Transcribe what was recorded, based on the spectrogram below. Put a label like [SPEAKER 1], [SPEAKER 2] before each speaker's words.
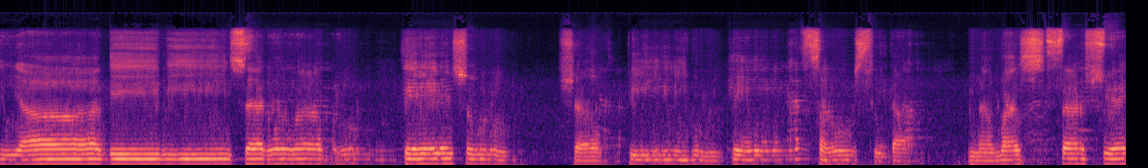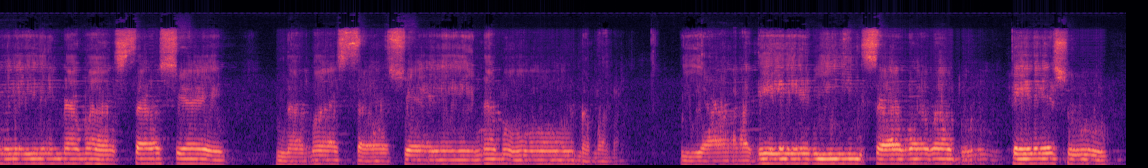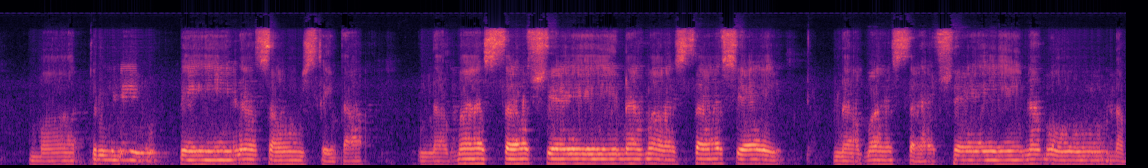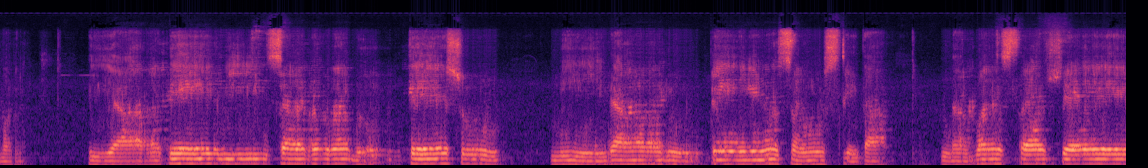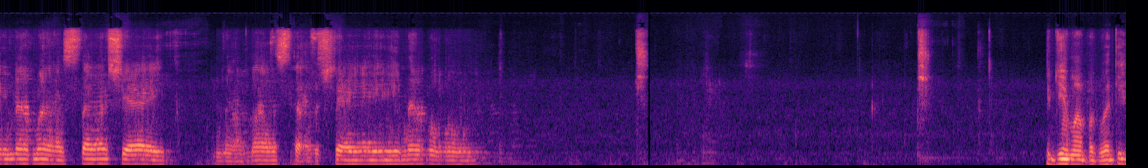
[SPEAKER 1] या देवी सर्वभूतेषु शक्तिरूपेण संस्थिता। नमस्तस्यै नमस्तस्यै नमस्तस्यै नमो नमः। या देवी सर्वभूतेषु मातृरूपेण संस्थिता। नमस्तस्यै नमस्तस्यै नमस्तस्यै नमो नमः। या देवी सर्वभूतेषु मीरारूपेण संस्थिता। नमस्तस्यै नमस्तस्यै नमस्तस्यै नमो पूज्य माँ भगवती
